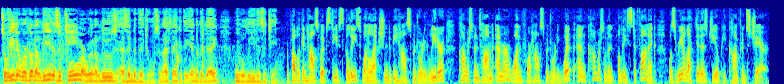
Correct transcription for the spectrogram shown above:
So either we're going to lead as a team or we're going to lose as individuals. And I think at the end of the day, we will lead as a team. Republican House Whip Steve Scalise won election to be House Majority Leader. Congressman Tom Emmer won for House Majority Whip, and Congresswoman Elise Stefanik was reelected as GOP conference chair.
